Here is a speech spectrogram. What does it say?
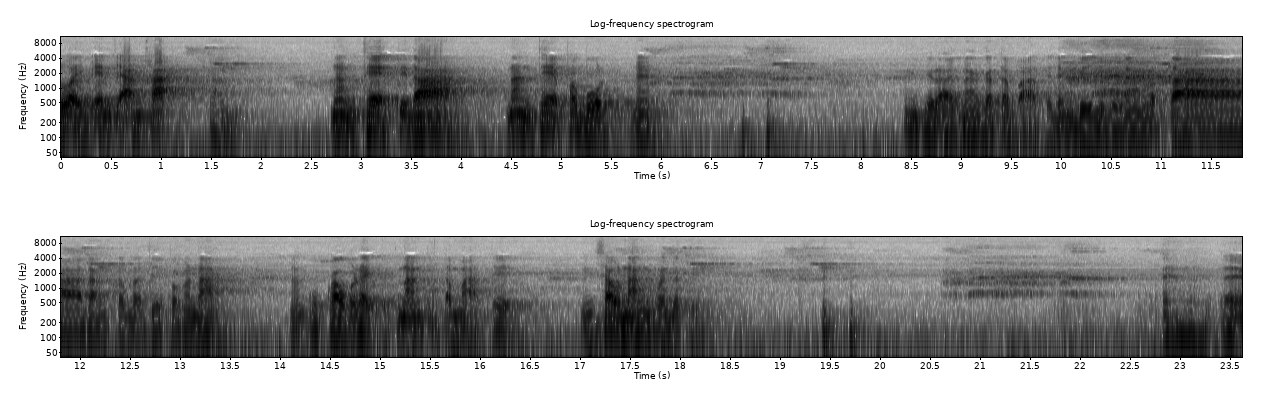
ด้วยเบญจางคะกันนั่งเทพธิดา นั่งเทพพระบุตรเนี่ย นั่งจะได้นั่งกัตตบาทก็ยังดีอยู่เลยนั่งรัตตานั่งสมาธิภาวนานั่งกุบเขาก็ได้นั่งกัตตมาดเด้นี่เศร้านั่งวันละทีเออ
